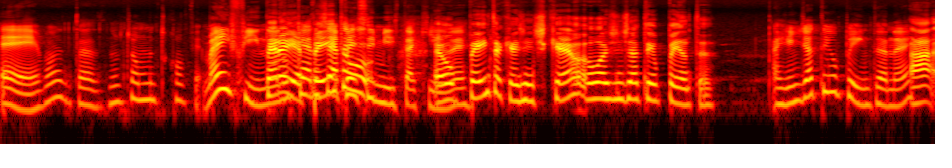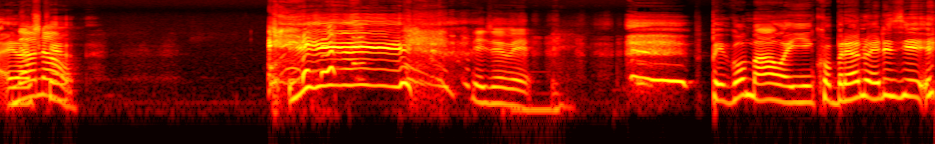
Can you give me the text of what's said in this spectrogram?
É, tá- não tô muito confiante. Mas enfim, né? Pera não é quero ser penta ou- pessimista aqui, é né? o penta que a gente quer ou a gente já tem o penta? A gente já tem o Penta, né? Ah, eu não, acho não. que é. Deixa eu ver. Pegou mal aí, hein? Cobrando eles e.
